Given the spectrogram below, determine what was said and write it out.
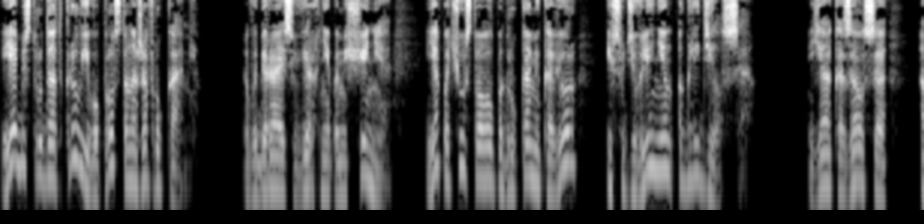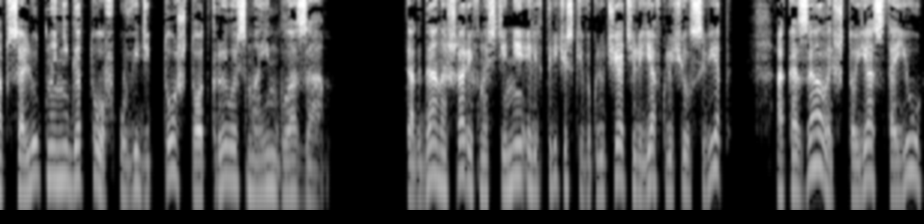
и я без труда открыл его, просто нажав руками. Выбираясь в верхнее помещение, я почувствовал под руками ковер и с удивлением огляделся. Я оказался абсолютно не готов увидеть то, что открылось моим глазам. Когда, нашарив на стене электрический выключатель, я включил свет, оказалось, что я стою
